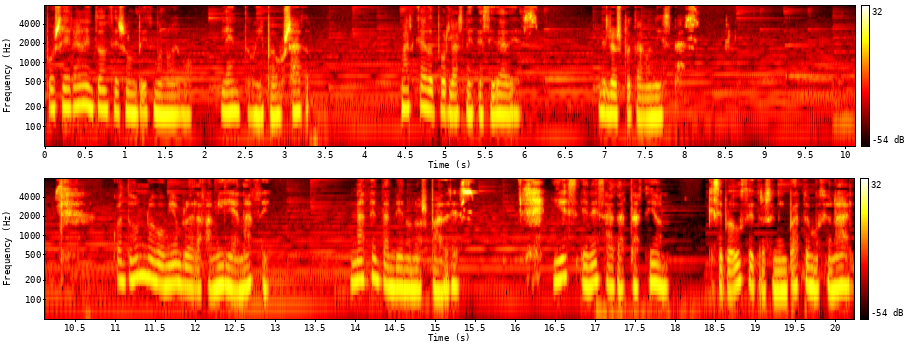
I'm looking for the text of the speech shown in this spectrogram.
poseerán entonces un ritmo nuevo, lento y pausado, marcado por las necesidades de los protagonistas. Cuando un nuevo miembro de la familia nace, nacen también unos padres. Y es en esa adaptación que se produce tras el impacto emocional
